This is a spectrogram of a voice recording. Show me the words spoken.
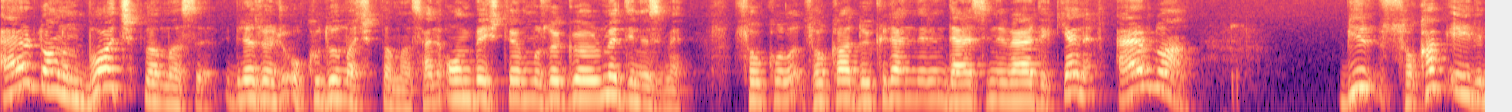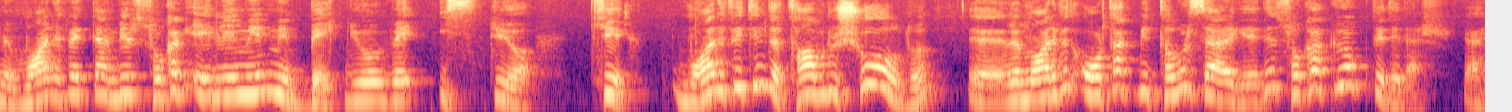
Erdoğan'ın bu açıklaması biraz önce okuduğum açıklaması hani 15 Temmuz'da görmediniz mi? Soka, sokağa dökülenlerin dersini verdik. Yani Erdoğan bir sokak eğilimi, muhalefetten bir sokak eğilimi mi bekliyor ve istiyor? Ki muhalefetin de tavrı şu oldu e, ve muhalefet ortak bir tavır sergiledi. Sokak yok dediler. Yani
